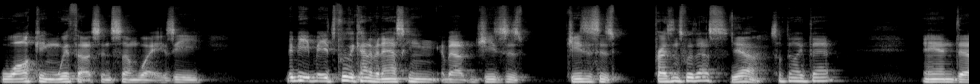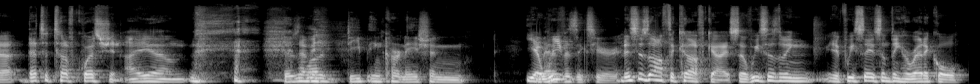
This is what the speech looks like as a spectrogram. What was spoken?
walking with us in some way? Is he maybe it's really kind of an asking about Jesus Jesus's presence with us, Yeah. something like that. And uh, that's a tough question. I um, There's a I lot mean- of deep incarnation yeah, we, metaphysics here. This is off the cuff, guys. So if we say something, if we say something heretical,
